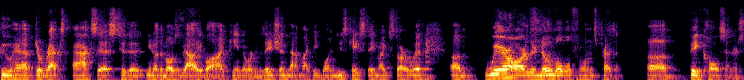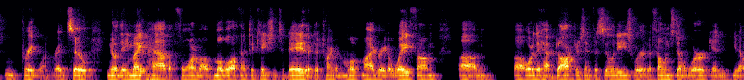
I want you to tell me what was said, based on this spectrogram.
who have direct access to the you know the most valuable IP in the organization. That might be one use case they might start with. Um, where are there no mobile phones present? Uh, big call centers. Great one, right? So, you know, they might have a form of mobile authentication today that they're trying to migrate away from, um, uh, or they have doctors in facilities where the phones don't work and, you know,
